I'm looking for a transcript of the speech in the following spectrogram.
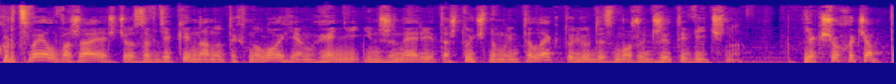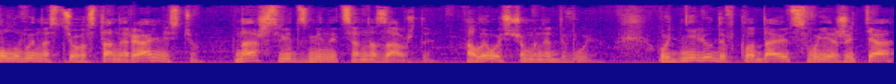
Курцвейл вважає, що завдяки нанотехнологіям, геній інженерії та штучному інтелекту люди зможуть жити вічно. Якщо хоча б половина з цього стане реальністю, наш світ зміниться назавжди. Але ось що мене дивує: одні люди вкладають своє життя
